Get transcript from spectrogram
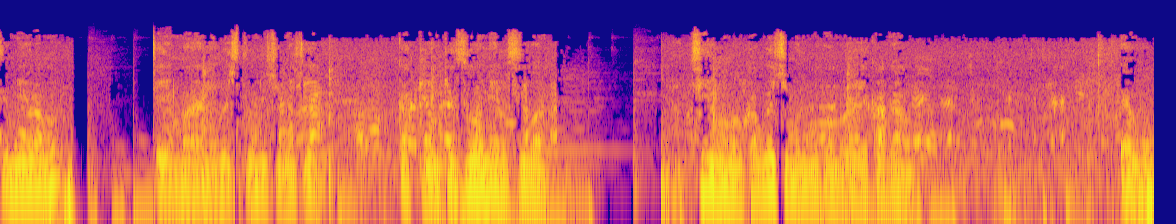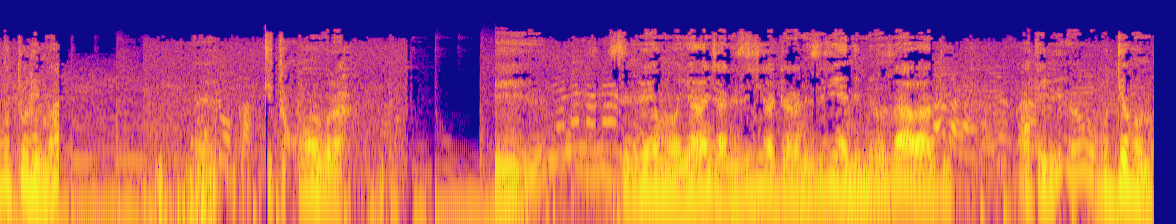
bensimiyolamu temaani w'ekitundu kino kye kakenke zooni erusiba kiri mu muluka gw'ekimuli mugombolo ye kagamba. Envubu tulima titukungula. Eh, zive mu nyanja nizijira ddala nizirya ennimiro z'abantu. Kati obudde buno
